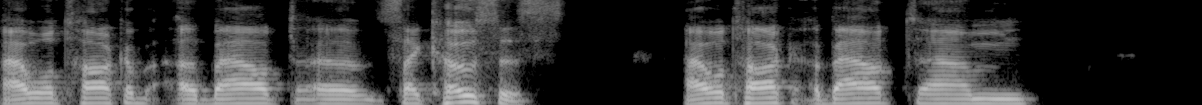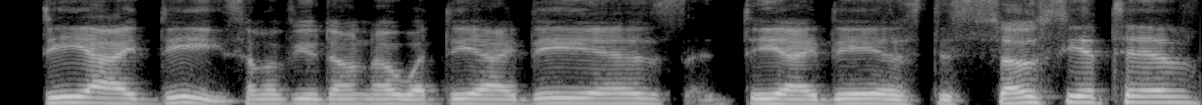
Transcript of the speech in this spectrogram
I will talk ab- about uh, psychosis. I will talk about um, DID. Some of you don't know what DID is. DID is dissociative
